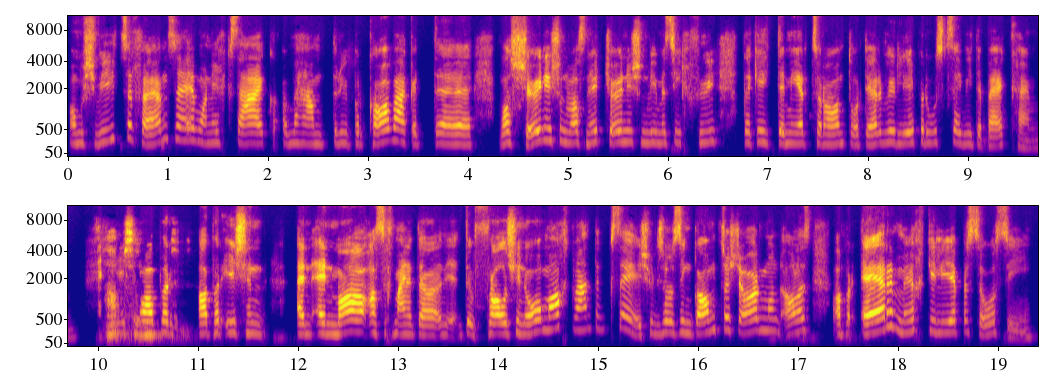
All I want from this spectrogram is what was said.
am Schweizer Fernsehen, wo ich gesagt wir haben darüber gehabt, wegen, was schön ist und was nicht schön ist und wie man sich fühlt. Da gibt er mir zur Antwort, er würde lieber aussehen wie der Beckham. Ist aber, aber ist ein, ein, ein Mann, also ich meine, der, der falsche Ohnmacht, wenn du siehst, weil so sein ganzer Charme und alles, aber er möchte lieber so sein.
